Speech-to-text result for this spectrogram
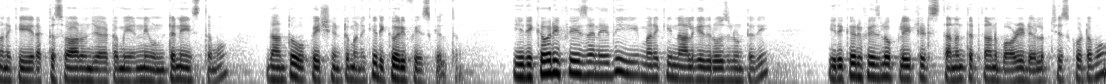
మనకి రక్తస్రావం చేయటం ఇవన్నీ ఉంటేనే ఇస్తాము. దాంతో పేషెంట్ మనకి రికవరీ ఫేజ్కి వెళ్తాం. ఈ రికవరీ ఫేజ్ అనేది మనకి నాలుగైదు రోజులు ఉంటుంది. ఈ రికవరీ ఫేజ్లో ప్లేట్లెట్స్ తనంతట తాను బాడీ డెవలప్ చేసుకోవటము.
